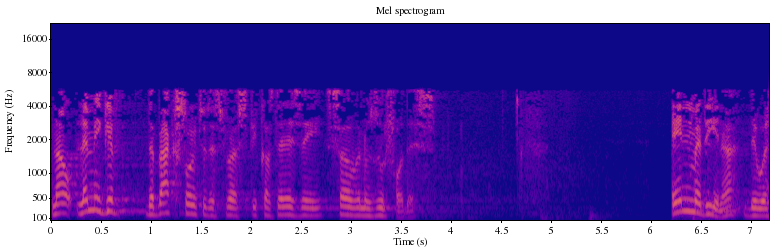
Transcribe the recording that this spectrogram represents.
Now, let me give the backstory to this verse because there is a sabab nuzul for this. In Medina, there were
